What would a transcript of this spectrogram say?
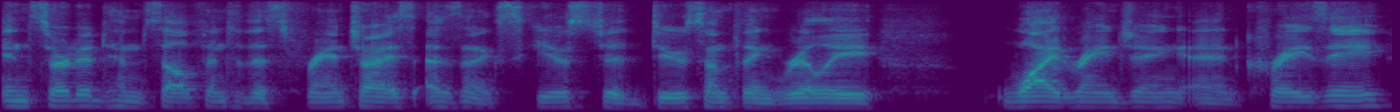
inserted himself into this franchise as an excuse to do something really wide ranging and crazy.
